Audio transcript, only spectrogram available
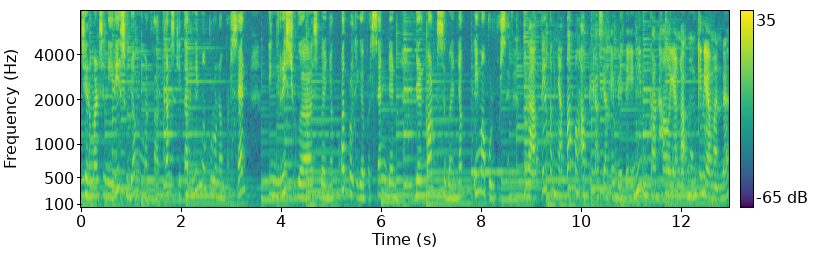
Jerman sendiri sudah memanfaatkan sekitar 56%, Inggris juga sebanyak 43%, dan Denmark sebanyak 50%. Berarti ternyata pengaplikasian EBT ini bukan hal yang nggak mungkin ya Manda.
